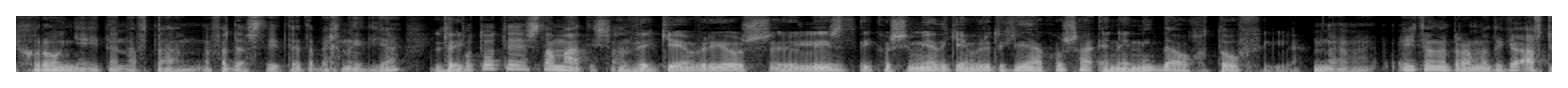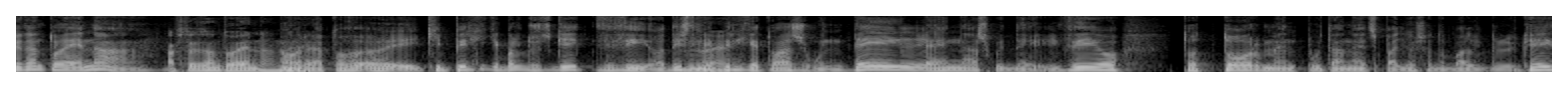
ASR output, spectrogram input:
χρόνια ήταν αυτά, να φανταστείτε, τα παιχνίδια. Και Δε- από τότε σταμάτησαν. Δεκέμβριος, release 21 Δεκεμβρίου του 1998, φίλε. Ναι, ήταν πραγματικά. Αυτό ήταν το 1. Αυτό ήταν το ένα, ναι. Ωραία. Το, ε, και υπήρχε και Baldur's Gate 2. Αντίστοιχα Ναι. υπήρχε και το Aswin Dale 1, Aswin Dale 2, το Torment που ήταν έτσι παλιό σαν το Baldur's Gate.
